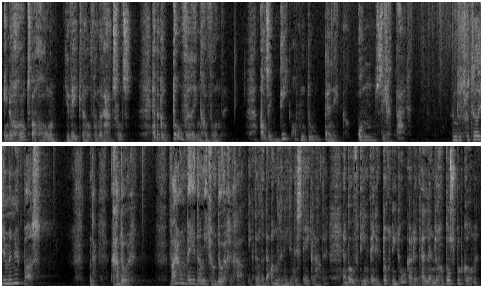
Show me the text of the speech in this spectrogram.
In de grot van Gollum, je weet wel, van de raadsels... heb ik een tovering gevonden. Als ik die opdoe, ben ik onzichtbaar. En dat vertel je me nu pas. Nou, ga door. Waarom ben je er niet vandoor gegaan? Ik wilde de anderen niet in de steek laten. En bovendien weet ik toch niet hoe ik uit het ellendige bos moet komen.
